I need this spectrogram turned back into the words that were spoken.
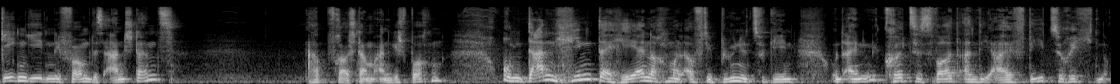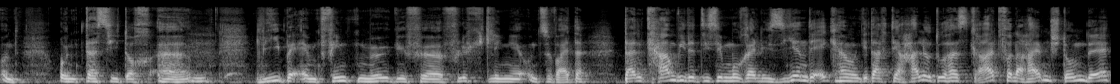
gegen jede Form des Anstands. Hab Frau Stamm angesprochen um dann hinterher nochmal auf die Bühne zu gehen und ein kurzes Wort an die AfD zu richten und, und dass sie doch ähm, Liebe empfinden möge für Flüchtlinge und so weiter. Dann kam wieder diese moralisierende Ecke, haben wir gedacht, ja hallo, du hast gerade vor einer halben Stunde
